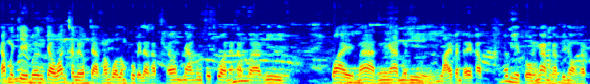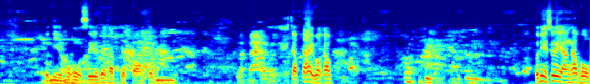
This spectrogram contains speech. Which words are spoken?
ครับเมื่อกี้เบิ่งเจ้าวันเฉลิมจากน้ำบัวลำพูไปแล้วครับแล้วยางมือทั่วๆนะครับว่ามีไหวมาในงานมื้อนี้หลายปันไดครับก็มีตัวงามครับพี่น้องครับ ตัวนี้โมโหซื้อได้ครับเจ้าของเป็น จับได้บ่ครับ ตัวนี้ซื้อยังครับผม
